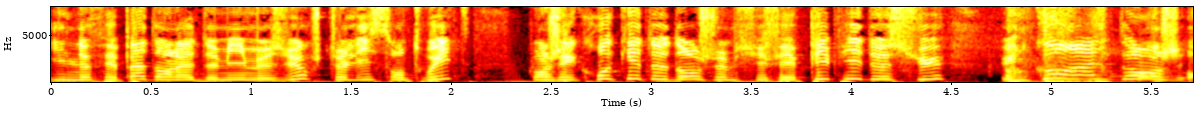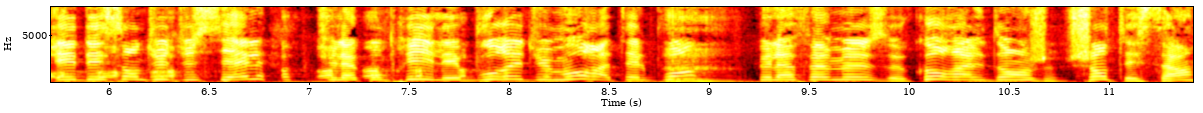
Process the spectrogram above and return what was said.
Il ne fait pas dans la demi-mesure. Je te lis son tweet. Quand j'ai croqué dedans, je me suis fait pipi dessus. Une chorale d'anges est descendue du ciel. Tu l'as compris, il est bourré d'humour à tel point que la fameuse chorale d'anges chantait ça.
